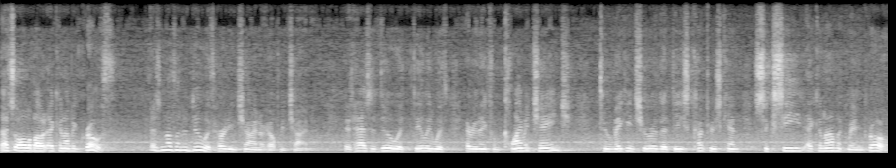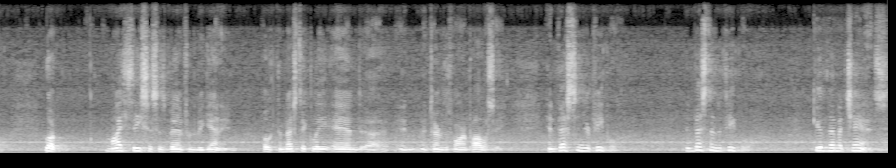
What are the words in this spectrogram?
That's all about economic growth. It has nothing to do with hurting China or helping China. It has to do with dealing with everything from climate change to making sure that these countries can succeed economically and grow. Look, my thesis has been from the beginning, both domestically and uh, in, in terms of foreign policy, invest in your people. Invest in the people. Give them a chance.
